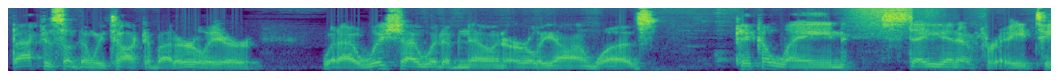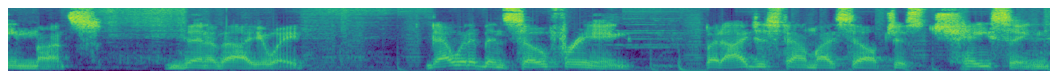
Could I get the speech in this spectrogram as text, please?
back to something we talked about earlier, what I wish I would have known early on was pick a lane, stay in it for 18 months, then evaluate. That would have been so freeing but I just found myself just chasing,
